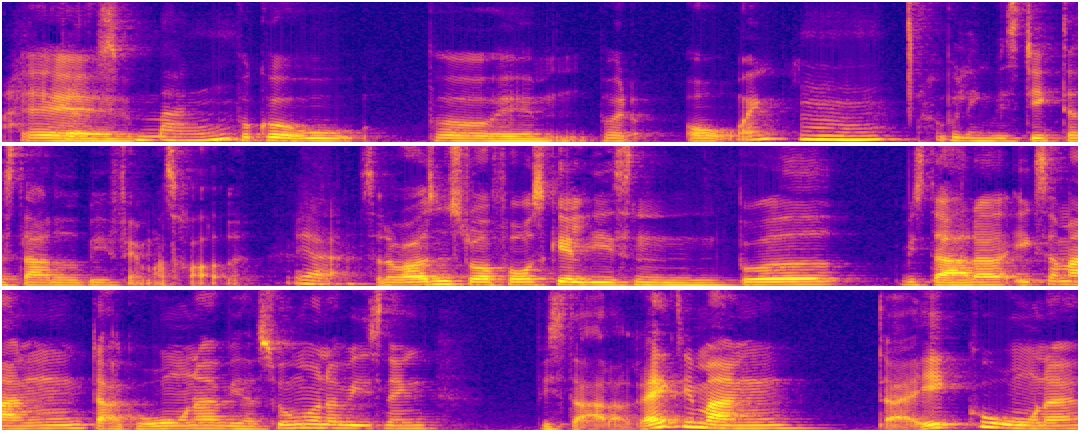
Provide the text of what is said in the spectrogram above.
Ej, det er Øh, også mange. på KU på, øh, på et år, ikke? Mm, Og på lingvistik, der startede vi 35. ja. Så der var også en stor forskel i sådan, både, vi starter ikke så mange, der er corona, vi har Zoom-undervisning, vi starter rigtig mange, der er ikke corona,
